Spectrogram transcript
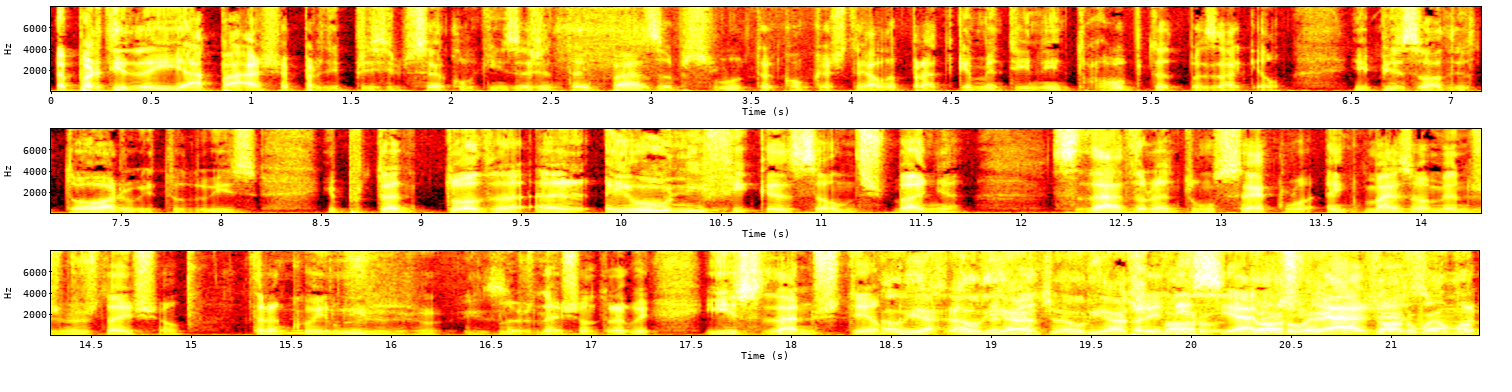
a partir daí há paz, a partir do princípio do século XV a gente tem paz absoluta com Castela, praticamente ininterrupta, depois há aquele episódio de Toro e tudo isso, e portanto toda a, a unificação de Espanha se dá durante um século em que mais ou menos nos deixam tranquilos. Nos deixam tranquilos. E isso dá-nos tempo aliás, aliás, aliás, para Toro, iniciar Toro as viagens é, Toro é uma,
